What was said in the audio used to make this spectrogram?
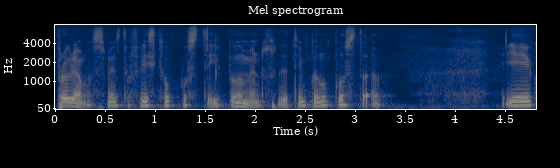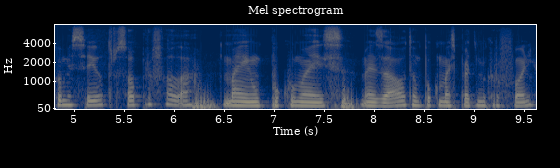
programas, mas tô feliz que eu postei, pelo menos. Fazia tempo que eu não postava. E aí eu comecei outro só pra falar, mas um pouco mais, mais alto, um pouco mais perto do microfone,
